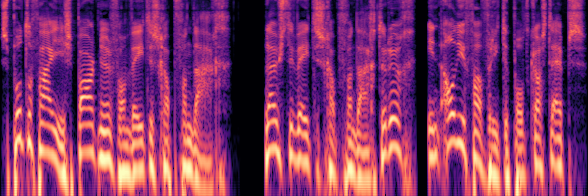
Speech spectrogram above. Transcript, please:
Spotify is partner van Wetenschap vandaag. Luister Wetenschap vandaag terug in al je favoriete podcast-apps.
